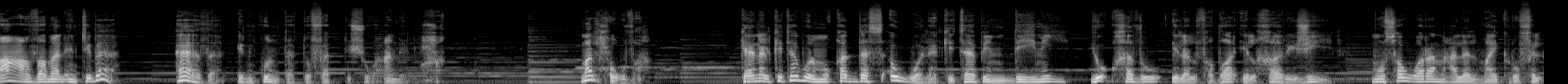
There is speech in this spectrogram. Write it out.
أعظم الانتباه. هذا إن كنت تفتش عن الحق. ملحوظه كان الكتاب المقدس أول كتاب ديني يؤخذ إلى الفضاء الخارجي مصورا على الميكروفيلم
